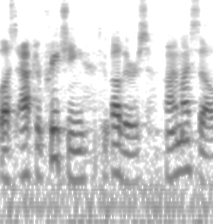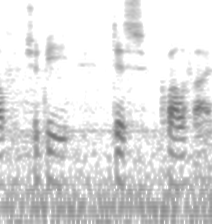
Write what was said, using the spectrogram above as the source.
lest after preaching to others, I myself should be disqualified.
